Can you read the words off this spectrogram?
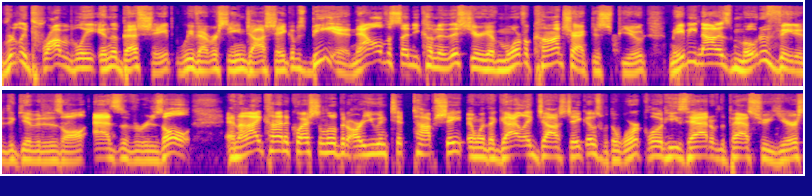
really probably in the best shape we've ever seen Josh Jacobs be in. Now, all of a sudden, you come to this year, you have more of a contract dispute, maybe not as motivated to give it as all as of a result. And I kind of question a little bit are you in tip top shape? And with a guy like Josh Jacobs, with the workload he's had over the past few years,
